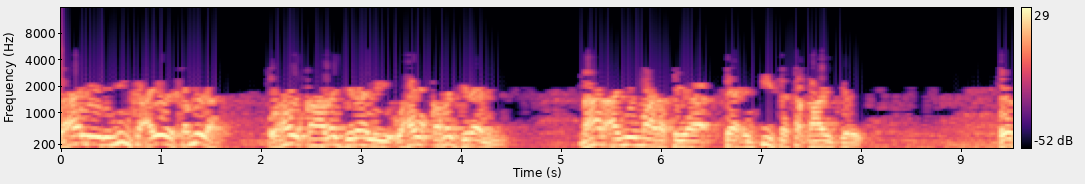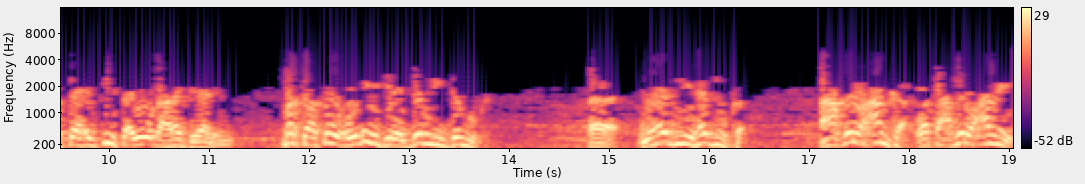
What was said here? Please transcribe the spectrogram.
Waxaa layidhi ninka ayaga ka a waxau qaada jiraa waxau qaba jiraa layidhi naar ayuu maaragtay saaxiibkiisa ka qaadi jiray. Oo saaxiibkiisa ayuu u jiraa layidhi markaasu wuxuu dhihi jiray demii demuka wahadnii hadnuka aaqilu canka wa canii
